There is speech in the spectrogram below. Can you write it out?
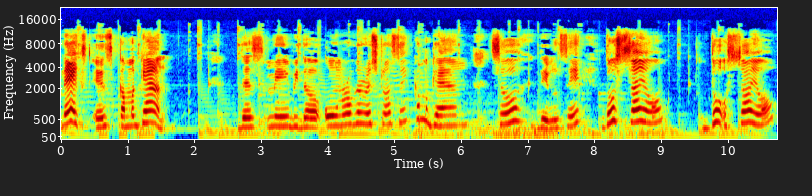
Next is come again. This may be the owner of the restaurant say come again. So they will say dosayo, dosayo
